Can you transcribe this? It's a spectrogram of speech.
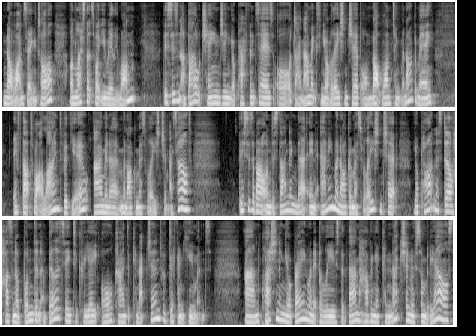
not what I'm saying at all, unless that's what you really want. This isn't about changing your preferences or dynamics in your relationship or not wanting monogamy. If that's what aligns with you, I'm in a monogamous relationship myself. This is about understanding that in any monogamous relationship, your partner still has an abundant ability to create all kinds of connections with different humans. And questioning your brain when it believes that them having a connection with somebody else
